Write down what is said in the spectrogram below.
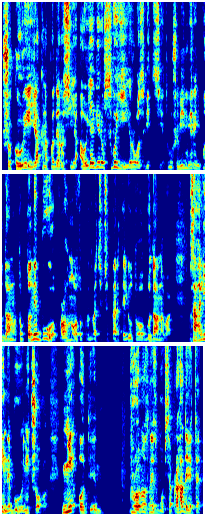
що коли і як нападе Росія. Але я вірив своїй розвідці, тому що він вірить Буданову. Тобто не було прогнозу про 24 лютого Буданова. Взагалі не було нічого. Ні один прогноз не збувся. Пригадуєте,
